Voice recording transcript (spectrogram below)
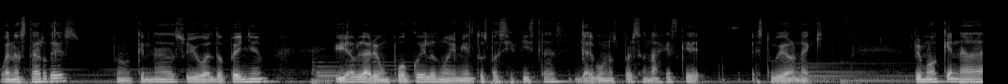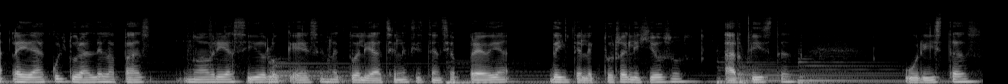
Buenas tardes, primero que nada soy Ubaldo Peña y hoy hablaré un poco de los movimientos pacifistas y algunos personajes que estuvieron aquí. Primero que nada, la idea cultural de la paz no habría sido lo que es en la actualidad sin la existencia previa de intelectos religiosos, artistas, juristas,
